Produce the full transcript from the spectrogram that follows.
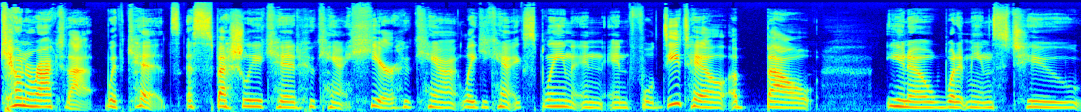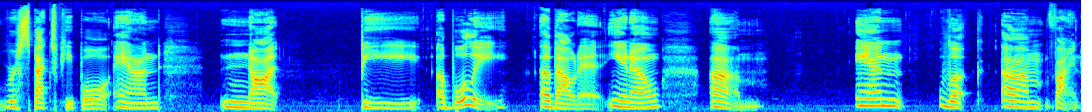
counteract that with kids especially a kid who can't hear who can't like you can't explain in in full detail about you know what it means to respect people and not be a bully about it you know? Um and look um fine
